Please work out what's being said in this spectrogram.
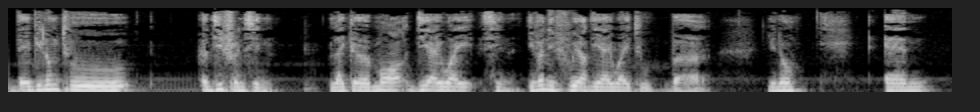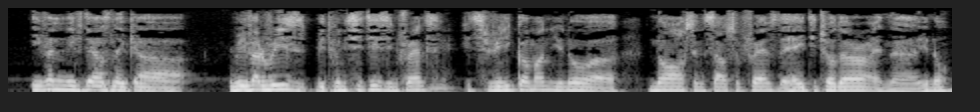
they belong to a different scene, like a more DIY scene. Even if we are DIY too, but you know, and even if there's like uh, rivalries between cities in France, yeah. it's really common. You know, uh, north and south of France, they hate each other, and uh, you know,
